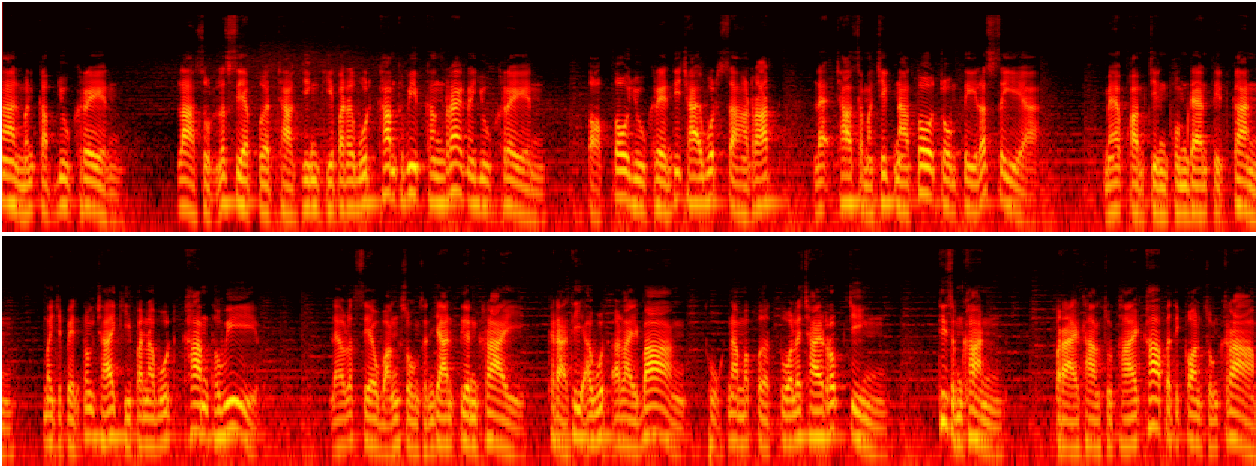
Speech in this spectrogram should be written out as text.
งานเหมือนกับยูเครน ล่าสุดรัสเซียเปิดฉากยิงขีปนาวุธข้ามทวีปครั้งแรกในยูเครน ตอบโต้ยูเครนที่ใช้อาวุธสหรัฐ และชาติสมาชิกนาโต้โจมตีรัสเซีย แม้ความจริงพรมแดนติดกัน ไม่จำเป็นต้องใช้ขีปนาวุธข้ามทวีป แล้วรัสเซียหวังส่งสัญญาณเตือนใคร ขณะที่อาวุธอะไรบ้าง ถูกนำมาเปิดตัวและใช้รบจริง ที่สำคัญ ปลายทางสุดท้ายค่าปฏิกรสงคราม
